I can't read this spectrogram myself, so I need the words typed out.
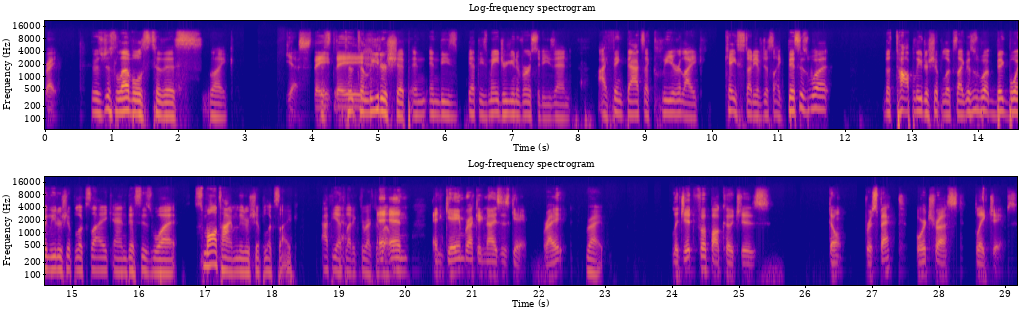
right. There's just levels to this. Like, Yes, they to- they to, to leadership in in these at these major universities, and I think that's a clear like case study of just like this is what the top leadership looks like. This is what big boy leadership looks like, and this is what small time leadership looks like at the Yeah. athletic director level. and and game recognizes game, right? right. Legit football coaches don't respect or trust Blake James.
